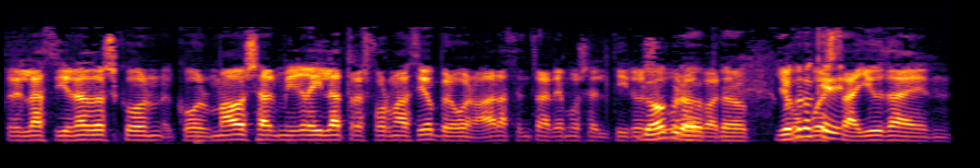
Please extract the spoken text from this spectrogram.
relacionados con, con Mao San Miguel y la transformación, pero bueno, ahora centraremos el tiro no, pero, con, yo creo vuestra ayuda en...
